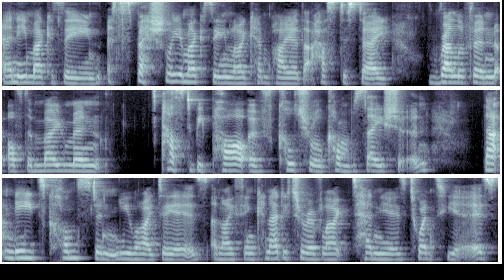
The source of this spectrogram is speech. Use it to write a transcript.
any magazine, especially a magazine like Empire, that has to stay relevant of the moment has to be part of cultural conversation that needs constant new ideas and i think an editor of like 10 years 20 years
